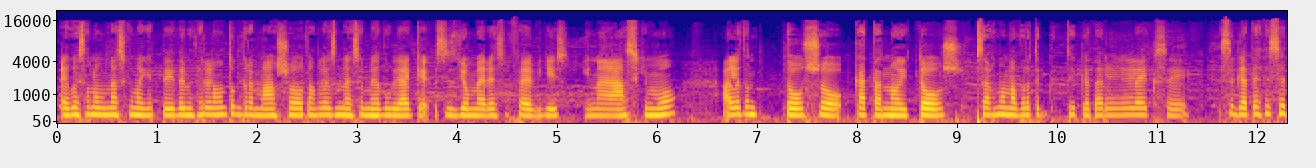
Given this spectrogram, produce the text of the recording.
εγώ αισθανόμουν άσχημα γιατί δεν ήθελα να τον κρεμάσω όταν λες ναι σε μια δουλειά και στις δύο μέρες φεύγεις. Είναι άσχημο, αλλά ήταν τόσο κατανοητός. Ψάχνω να βρω την, την κατάλληλη λέξη. Συγκατέθεσε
